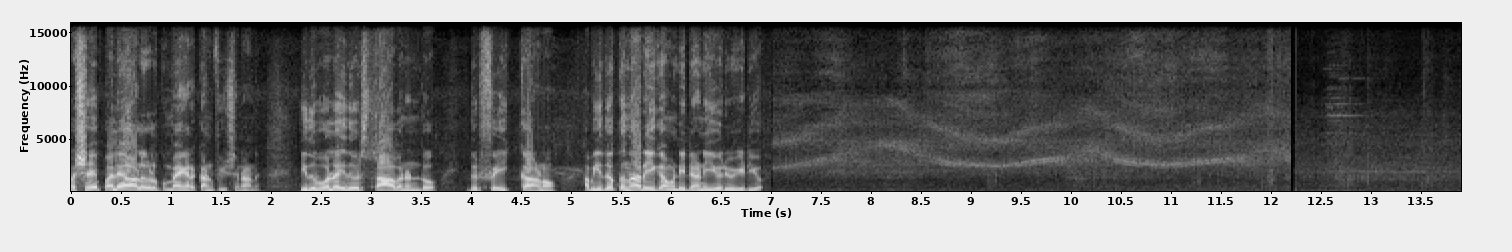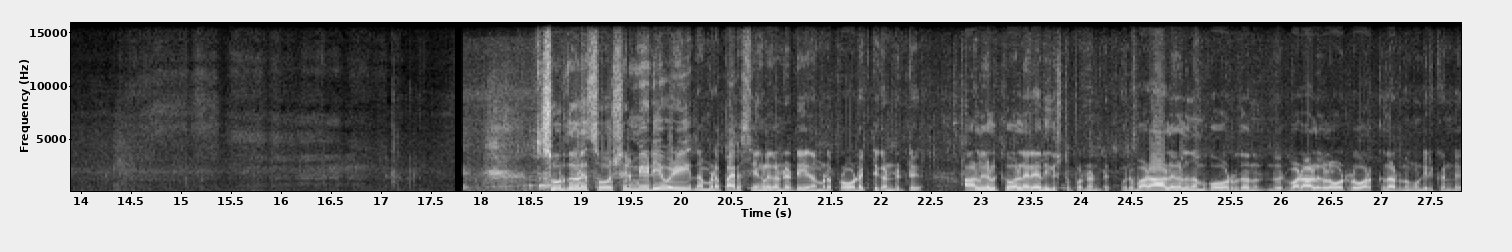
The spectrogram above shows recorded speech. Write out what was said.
പക്ഷേ പല ആളുകൾക്കും ഭയങ്കര കൺഫ്യൂഷനാണ് ഇതുപോലെ ഇതൊരു സ്ഥാപനമുണ്ടോ? ഇതൊരു ഫേക്കാണോ അപ്പോൾ ഇതൊക്കെ ഒന്ന് അറിയിക്കാൻ വേണ്ടിയിട്ടാണ് ഈ ഒരു വീഡിയോ സുഹൃത്തുക്കളെ സോഷ്യൽ മീഡിയ വഴി നമ്മുടെ പരസ്യങ്ങൾ കണ്ടിട്ട് നമ്മുടെ പ്രോഡക്റ്റ് കണ്ടിട്ട് ആളുകൾക്ക് വളരെയധികം ഇഷ്ടപ്പെടുന്നുണ്ട്. ഒരുപാട് ആളുകൾ നമുക്ക് ഓർഡർ തന്നിട്ടുണ്ട്. ഒരുപാട് ആളുകൾ ഓർഡർ വർക്ക് നടന്നുകൊണ്ടിരിക്കുന്നുണ്ട്.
